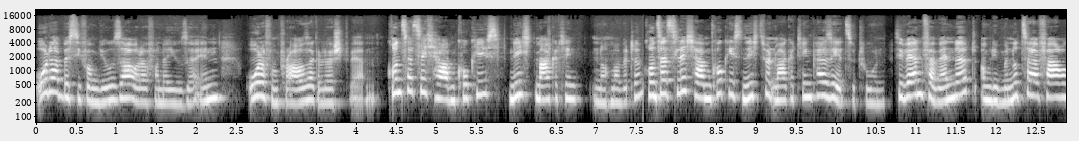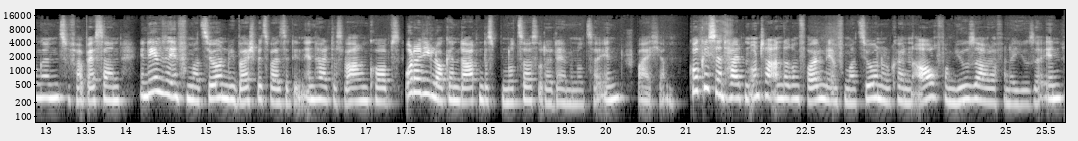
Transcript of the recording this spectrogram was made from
oder bis sie vom User oder von der Userin oder vom Browser gelöscht werden. Grundsätzlich haben Cookies nicht Marketing, nochmal bitte. Grundsätzlich haben Cookies nichts mit Marketing per se zu tun. Sie werden verwendet, um die Benutzererfahrungen zu verbessern, indem sie Informationen wie beispielsweise den Inhalt des Warenkorbs oder die Login-Daten des Benutzers oder der Benutzerin speichern. Cookies enthalten unter anderem folgende Informationen und können auch vom User oder von der Userin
